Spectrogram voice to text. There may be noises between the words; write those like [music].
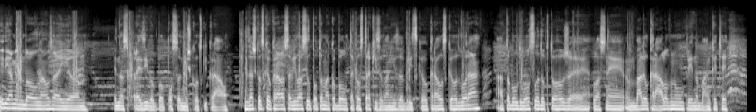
Idi Amin bol naozaj um, jedna z prezývok, bol posledný škótsky král. Za škótskeho kráľa sa vyhlásil potom, ako bol tak ostrakizovaný z britského kráľovského dvora a to bol dôsledok toho, že vlastne balil kráľovnú pri jednom bankete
